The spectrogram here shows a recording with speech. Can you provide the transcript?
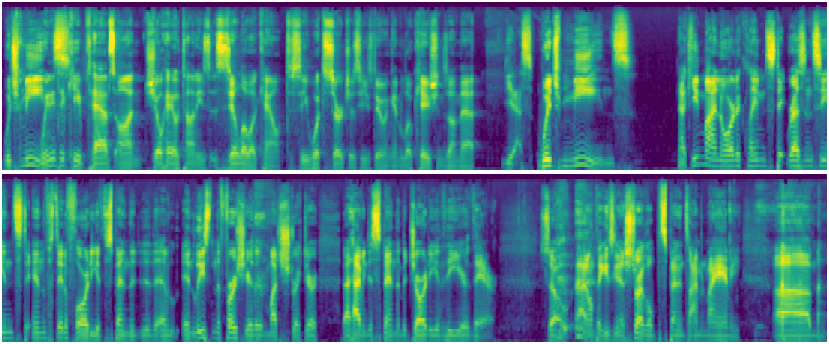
which means We need to keep tabs on Shohei Ohtani's Zillow account to see what searches he's doing and locations on that. yes, which means now keep in mind in order to claim state residency in, st- in the state of Florida, you have to spend the, the, the- at least in the first year. They're much stricter about having to spend the majority of the year there. So I don't think he's going to struggle spending time in Miami. Um,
